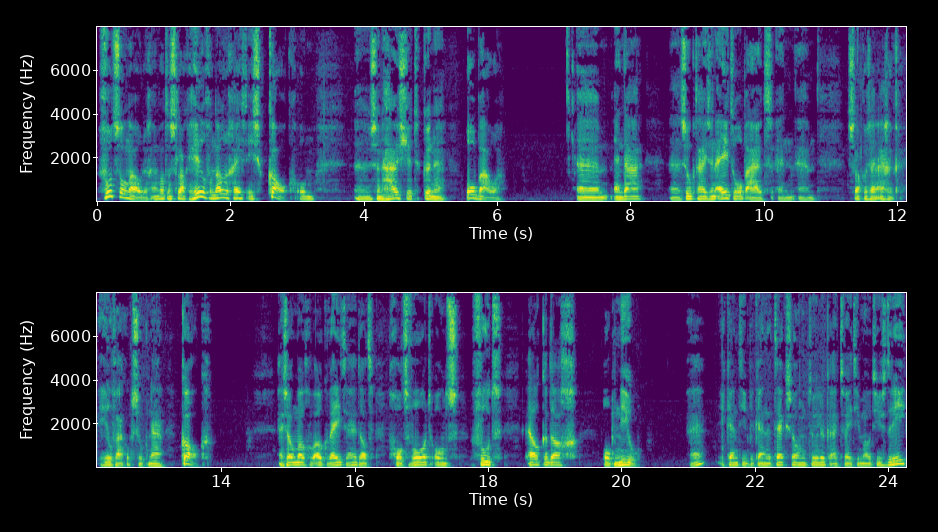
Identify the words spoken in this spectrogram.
voedsel nodig. En wat een slak heel veel nodig heeft, is kalk om uh, zijn huisje te kunnen opbouwen. Um, en daar zoekt hij zijn eten op uit. En um, slakken zijn eigenlijk heel vaak op zoek naar kalk. En zo mogen we ook weten hè, dat Gods woord ons voedt elke dag opnieuw. Hè? Je kent die bekende tekst al natuurlijk uit 2 Timotheus 3.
